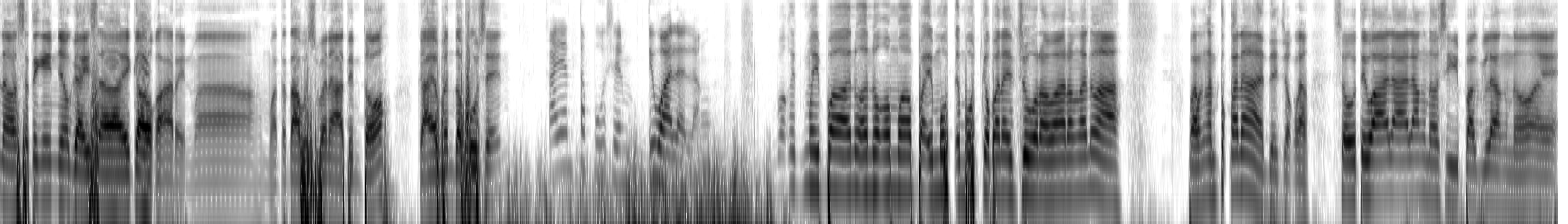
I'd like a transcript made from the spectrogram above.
ano, sa tingin nyo guys, uh, ikaw, Karen, ma matatapos ba natin to? Kaya ba tapusin? Kayang tapusin, tiwala lang. Bakit may pa ano-ano ka mga pa-emote-emote ka pa na itsura? Parang ano ah. Parang antok ka na. De, joke lang. So, tiwala lang, no? Sipag lang, no? Eh,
